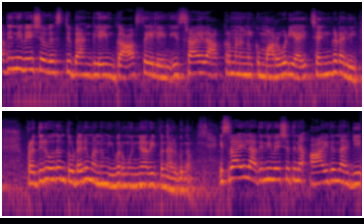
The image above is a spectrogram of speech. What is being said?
അധിനിവേശ വെസ്റ്റ് ബാങ്കിലെയും ഗാസയിലെയും ഇസ്രായേൽ ആക്രമണങ്ങൾക്ക് മറുപടിയായി ചെങ്കടലിൽ പ്രതിരോധം തുടരുമെന്നും ഇവർ മുന്നറിയിപ്പ് നൽകുന്നു. ഇസ്രായേൽ അധിനിവേശത്തിന് ആയുധം നൽകി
